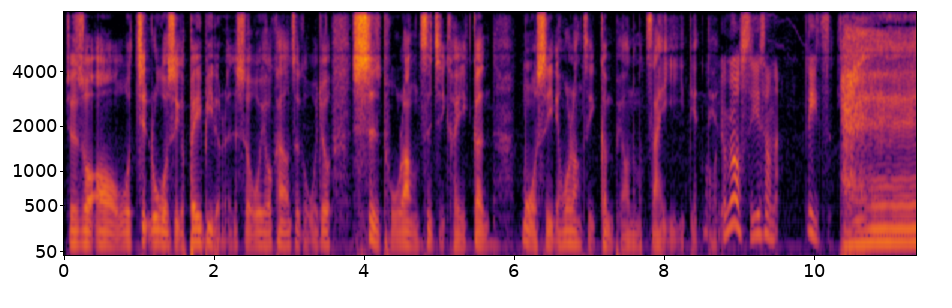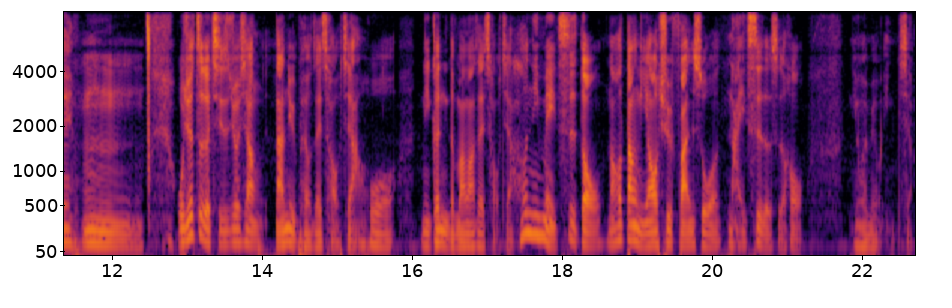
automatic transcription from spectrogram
就是说，哦，我如果是一个卑鄙的人设，我以后看到这个，我就试图让自己可以更漠视一点，或让自己更不要那么在意一点点。有没有实际上的？例子，哎，嗯，我觉得这个其实就像男女朋友在吵架，或你跟你的妈妈在吵架，说你每次都，然后当你要去翻说哪一次的时候，你会没有印象？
